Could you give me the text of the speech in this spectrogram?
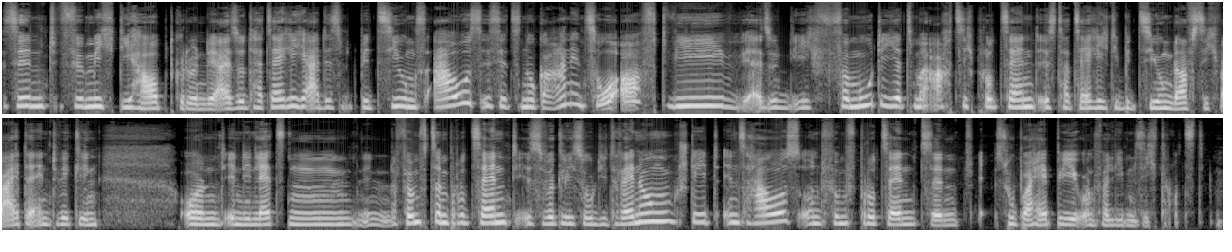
sind für mich die Hauptgründe. Also tatsächlich auch das Beziehungsaus ist jetzt noch gar nicht so oft wie, also ich vermute jetzt mal 80 Prozent ist tatsächlich die Beziehung darf sich weiterentwickeln und in den letzten 15 Prozent ist wirklich so, die Trennung steht ins Haus und 5 Prozent sind super happy und verlieben sich trotzdem.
